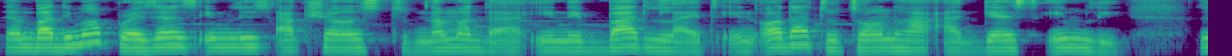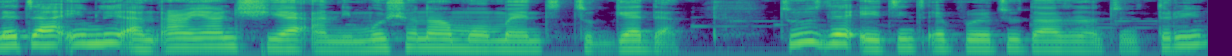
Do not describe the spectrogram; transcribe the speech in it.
Then Badima presents Imli's actions to Namada in a bad light in order to turn her against Imli. Later, Imli and Aryan share an emotional moment together. Tuesday, 18 April 2023,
